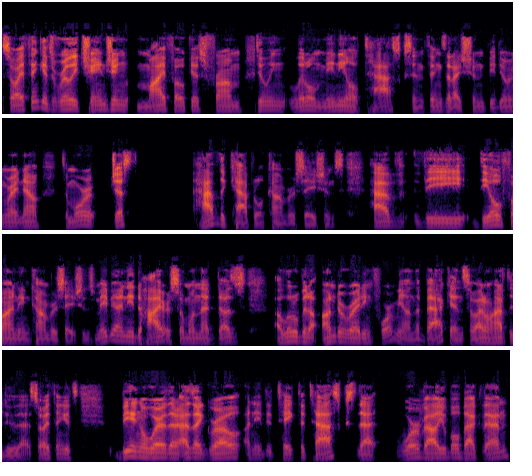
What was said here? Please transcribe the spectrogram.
So I think it's really changing my focus from doing little menial tasks and things that I shouldn't be doing right now to more just have the capital conversations, have the deal finding conversations. Maybe I need to hire someone that does a little bit of underwriting for me on the back end so I don't have to do that. So I think it's being aware that as I grow, I need to take the tasks that were valuable back then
